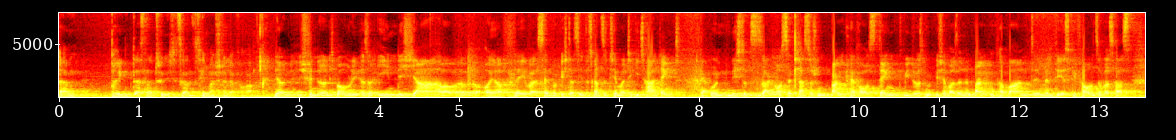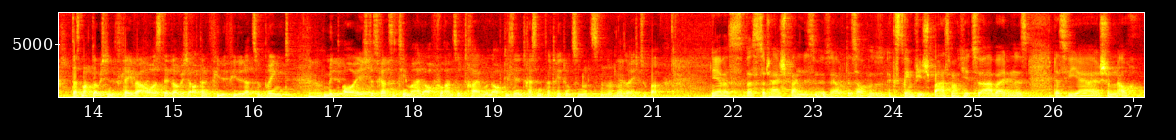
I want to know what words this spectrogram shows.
ähm, bringt das natürlich das ganze Thema schneller voran. Ja, und ich finde noch nicht mal unbedingt, also ähnlich ja, aber äh, euer Flavor ist ja wirklich, dass ihr das ganze Thema digital denkt ja. und nicht sozusagen aus der klassischen Bank heraus denkt, wie du es möglicherweise in einem Bankenverband, im DSGV und sowas hast. Das macht, glaube ich, den Flavor aus, der, glaube ich, auch dann viele, viele dazu bringt, ja. mit euch das ganze Thema halt auch voranzutreiben und auch diese Interessenvertretung zu nutzen. Ne? Also echt super. Ja, was, was total spannend ist, und das auch extrem viel Spaß macht, hier zu arbeiten, ist, dass wir schon auch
